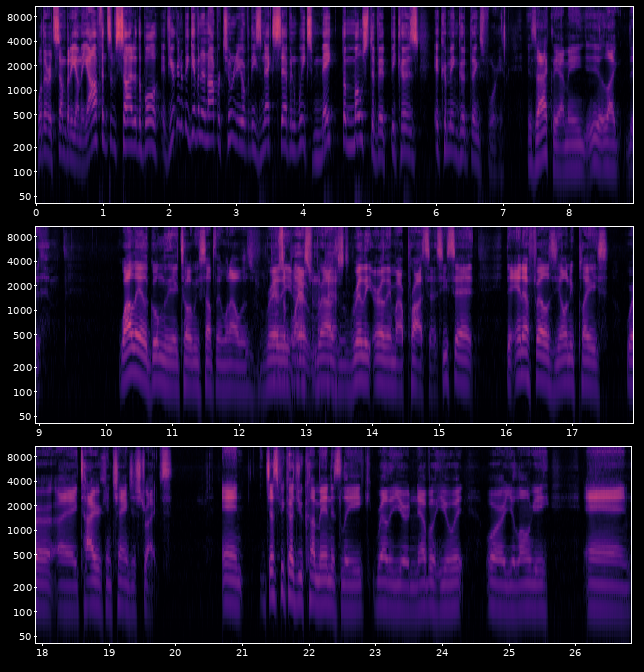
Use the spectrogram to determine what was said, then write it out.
whether it's somebody on the offensive side of the ball, if you're going to be given an opportunity over these next seven weeks, make the most of it because it could mean good things for you. Exactly. I mean, you know, like Wale Ogunleye told me something when I was really blast ear- from when I was really early in my process. He said the NFL is the only place where a tiger can change his stripes. And just because you come in this league, whether you're Neville Hewitt or Yolongi, and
